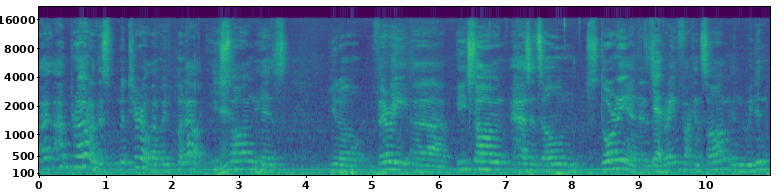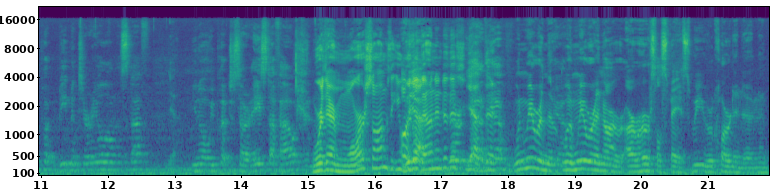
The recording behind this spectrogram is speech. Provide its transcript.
I, I'm proud of this material that we've put out. Each Yeah. song is, you know, very. Uh, each song has its own story and it's Yeah. a great fucking song. And we didn't put B material on this stuff. Yeah. You know, we put just our A stuff out. Were there more songs that you Oh, whittled yeah. down into this? There- Yeah, Yeah, the, yeah. when we were in the Yeah. when we were in our, our rehearsal space, we recorded an,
